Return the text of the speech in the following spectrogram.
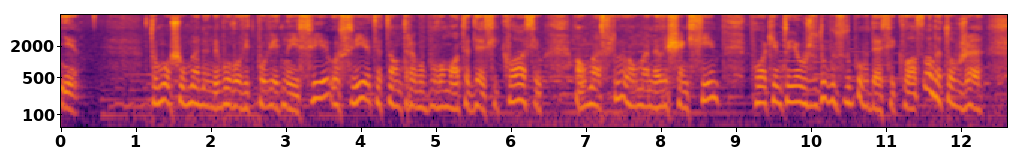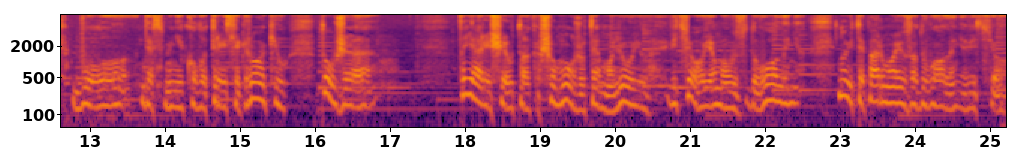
Ні. Тому що в мене не було відповідної освіти, там треба було мати 10 класів, а в мене, а в мене лише 7. Потім то я вже здобув, здобув 10 класів, але то вже було десь мені коло 30 років, то вже. Та я вирішив так, що можу, те малюю. Від цього я мав задоволення. Ну і тепер маю задоволення від цього.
